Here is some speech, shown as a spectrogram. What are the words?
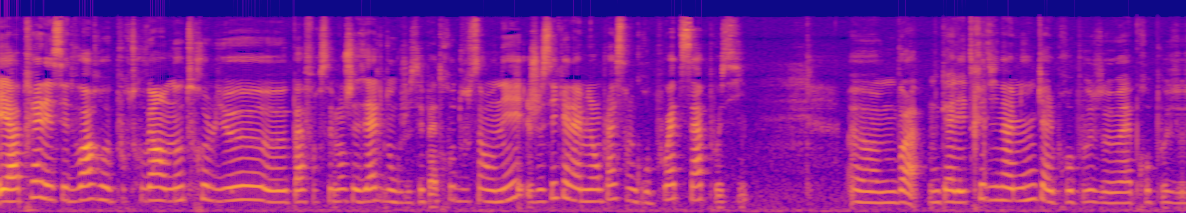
Et après, elle essaie de voir euh, pour trouver un autre lieu, euh, pas forcément chez elle, donc je sais pas trop d'où ça en est. Je sais qu'elle a mis en place un groupe WhatsApp aussi. Euh, voilà, donc elle est très dynamique, elle propose, elle propose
